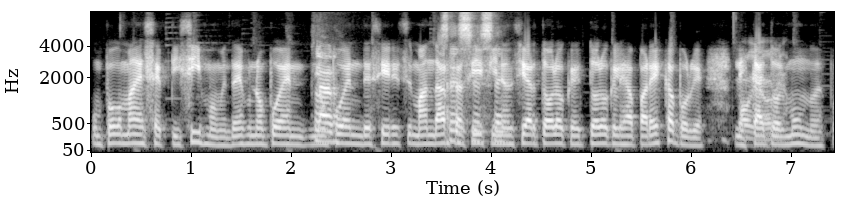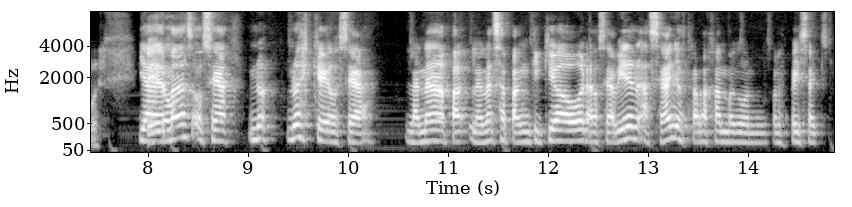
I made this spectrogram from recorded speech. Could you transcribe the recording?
un poco más de escepticismo, ¿me entiendes? No pueden, no pueden decir, mandarse así, financiar todo lo que todo lo que les aparezca porque les cae todo el mundo después. Y además, o sea, no, no es que, o sea, la, NASA, la NASA panquequeó ahora, o sea, vienen hace años trabajando con, con SpaceX.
